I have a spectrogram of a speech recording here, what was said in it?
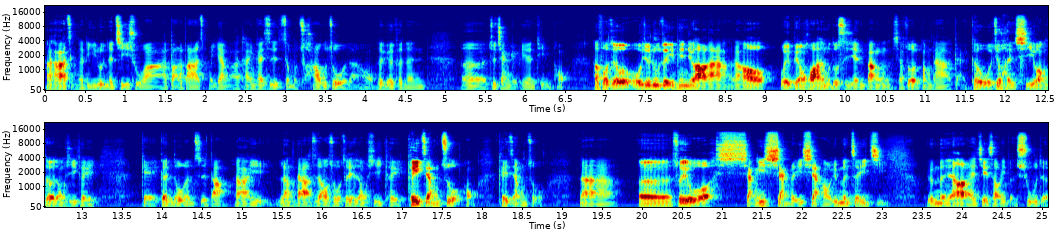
那它整个理论的基础啊，巴拉巴拉怎么样啊？它应该是怎么操作的？吼，这个可能呃就讲给别人听吼，那否则我就录这影片就好啦，然后我也不用花那么多时间帮想说帮大家改，可我就很希望这个东西可以给更多人知道，那也让大家知道说这些东西可以可以这样做吼，可以这样做。那呃，所以我想一想了一下哦，原本这一集。原本要来介绍一本书的，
